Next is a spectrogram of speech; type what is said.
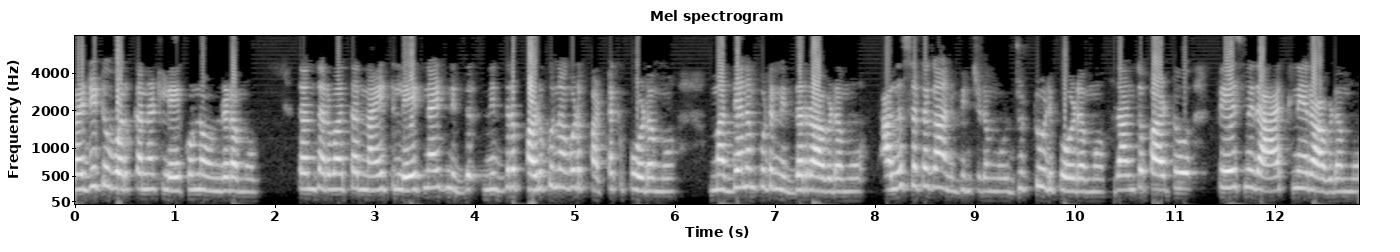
రెడీ టు వర్క్ అన్నట్టు లేకుండా ఉండడము దాని తర్వాత నైట్ లేట్ నైట్ నిద్ర నిద్ర పడుకున్నా కూడా పట్టకపోవడము మధ్యాహ్నం పూట నిద్ర రావడము అలసటగా అనిపించడము జుట్టు ఊడిపోవడము దాంతో పాటు ఫేస్ మీద యాక్నే రావడము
